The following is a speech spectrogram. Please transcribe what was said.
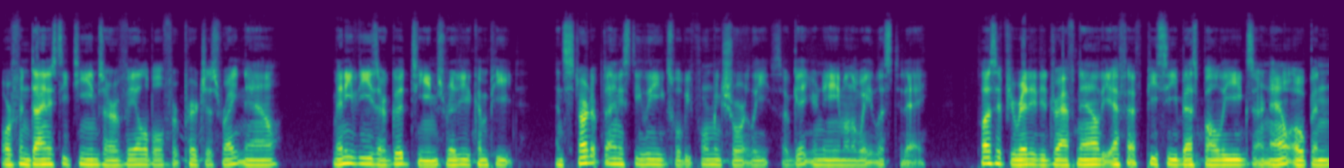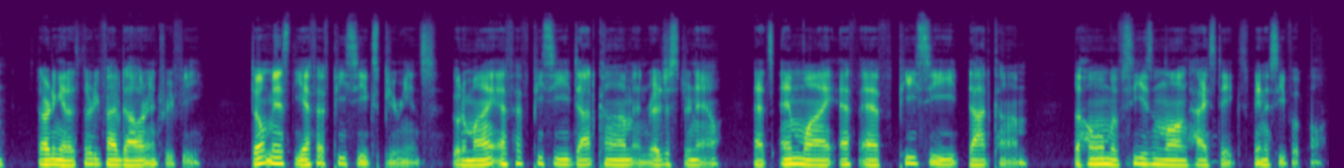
Orphan dynasty teams are available for purchase right now. Many of these are good teams ready to compete, and startup dynasty leagues will be forming shortly, so get your name on the waitlist today. Plus, if you're ready to draft now, the FFPC Best Ball Leagues are now open, starting at a $35 entry fee. Don't miss the FFPC experience. Go to myffpc.com and register now. That's myffpc.com, the home of season long high stakes fantasy football.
